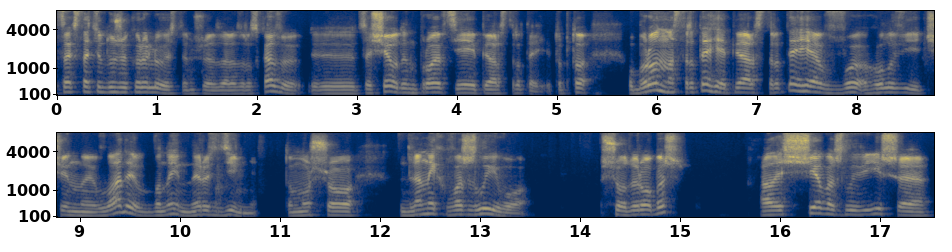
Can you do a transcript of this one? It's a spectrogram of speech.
Це, кстати, дуже корелює з тим, що я зараз розказую. Е, Це ще один прояв цієї піар-стратегії. Тобто, оборонна стратегія, піар-стратегія в голові чинної влади вони нероздільні, тому що для них важливо, що ти робиш, але ще важливіше,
